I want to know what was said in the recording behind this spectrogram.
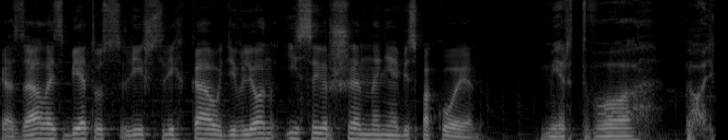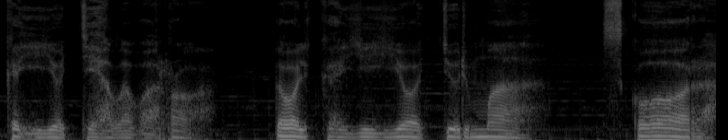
Казалось, Бетус лишь слегка удивлен и совершенно не обеспокоен. Мертво Только ее тело, Варо. Только ее тюрьма. Скоро,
